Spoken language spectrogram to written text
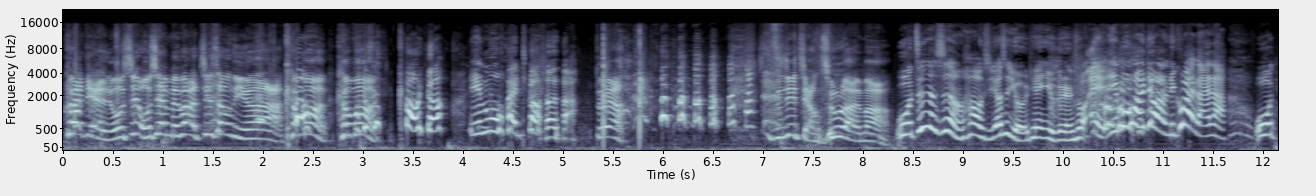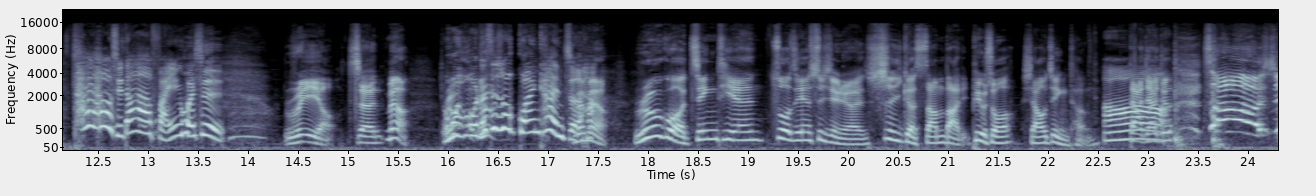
快点！我现我现在没办法介绍你了啦，Come on，Come on！靠腰，荧幕坏掉了啦。对啊，直接讲出来嘛。我真的是很好奇，要是有一天有个人说：“哎、欸，荧幕坏掉了，你快来啦！”我太好奇，到他的反应会是 real 真没有。我我的是说观看者没有。如果今天做这件事情的人是一个 somebody，譬如说萧敬腾，oh. 大家觉得超好笑。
